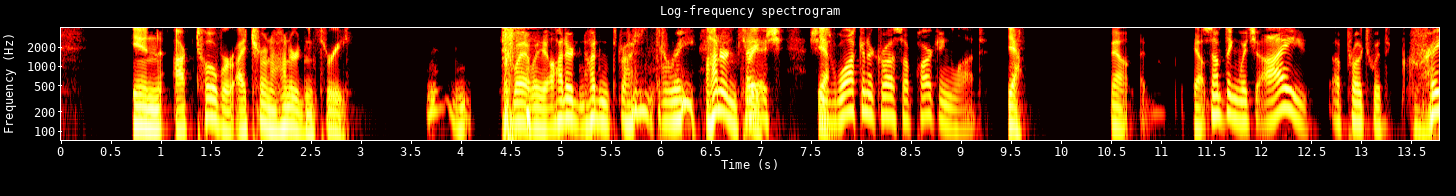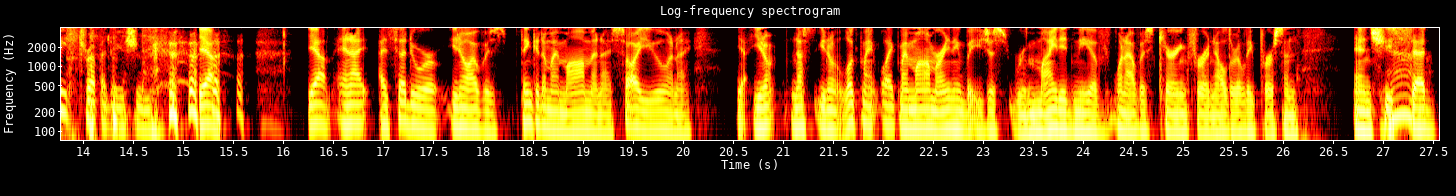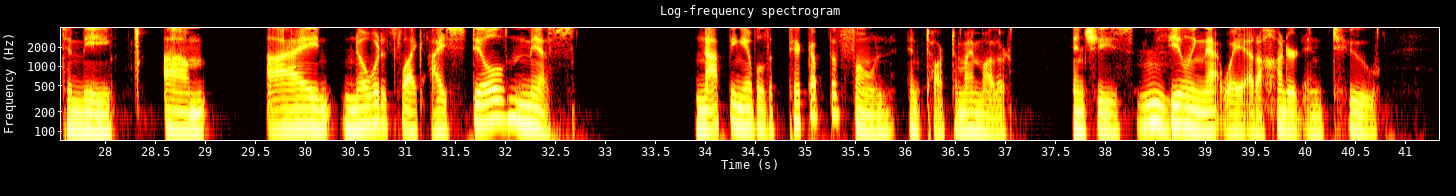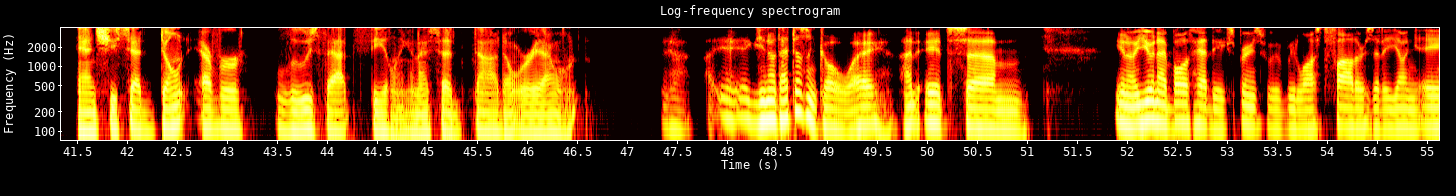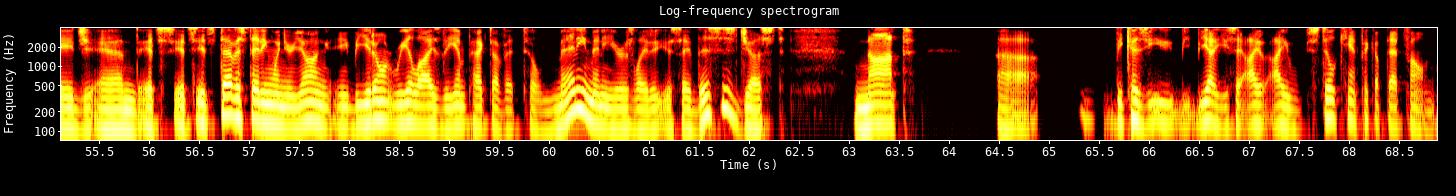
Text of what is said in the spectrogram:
in October I turn 103. wait, wait, 100, 100, 103. 103. Hey, she- she's Yeah. walking across a parking lot. Yeah. Yep. Something which I approach with great trepidation. yeah yeah and I, I said to her you know i was thinking of my mom and i saw you and i yeah you don't you don't look my, like my mom or anything but you just reminded me of when i was caring for an elderly person and she Yeah. said to me um, i know what it's like i still miss not being able to pick up the phone and talk to my mother and she's Mm. feeling that way at 102 And she said, "Don't ever lose that feeling." And I said, "Nah, don't worry, I won't." Yeah, you know that doesn't go away. It's um, you know, you and I both had the experience. We, we lost fathers at a young age, and it's it's it's devastating when you're young, eh, but you don't realize the impact of it till many many years later. You say this is just not. Uh, because you, yeah, you say I, I still can't pick up that phone.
